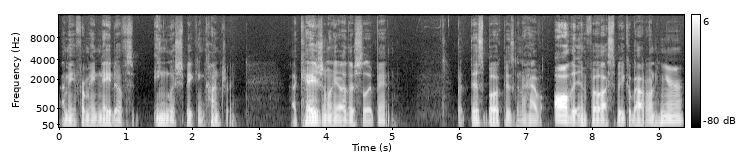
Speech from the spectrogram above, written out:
I mean, from a native English speaking country. Occasionally, others slip in. But this book is going to have all the info I speak about on here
